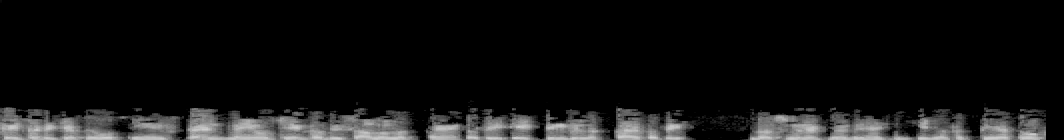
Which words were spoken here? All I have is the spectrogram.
कई तरीके से होती है इंस्टेंट नहीं होती है, कभी सालों लगते हैं, कभी एक दिन भी लगता है, कभी दस मिनट में भी हैकिंग की जा सकती है। तो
